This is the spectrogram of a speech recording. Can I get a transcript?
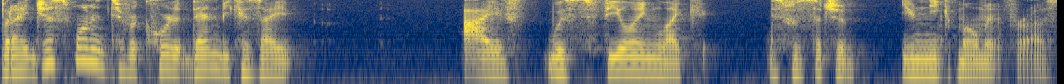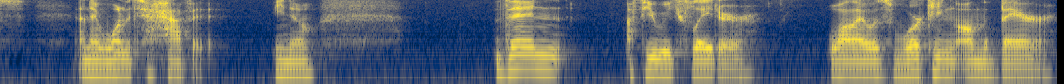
but i just wanted to record it then because i i was feeling like this was such a unique moment for us and I wanted to have it, you know. Then a few weeks later, while I was working on the bear,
